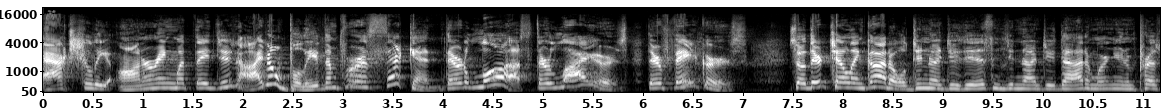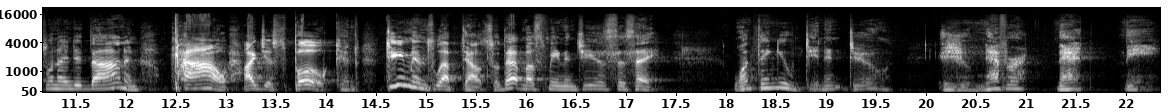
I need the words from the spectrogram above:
actually honoring what they did, I don't believe them for a second. They're lost, they're liars, they're fakers. So they're telling God, oh, didn't I do this and didn't I do that? And weren't you impressed when I did that? And pow, I just spoke and demons leapt out. So that must mean, and Jesus says, hey, one thing you didn't do is you never met me.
